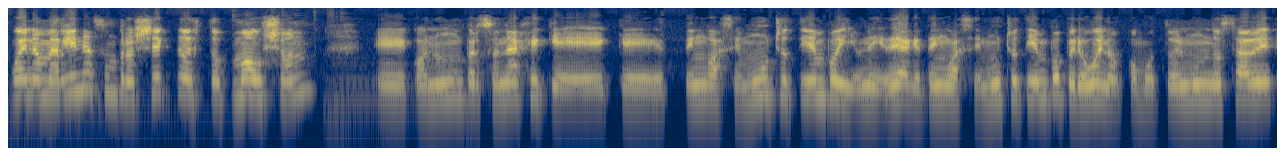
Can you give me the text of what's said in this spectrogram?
Bueno, Merlina es un proyecto de stop motion eh, con un personaje que, tengo hace mucho tiempo y una idea que tengo hace mucho tiempo, pero bueno, como todo el mundo sabe,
